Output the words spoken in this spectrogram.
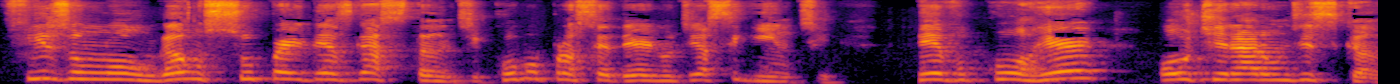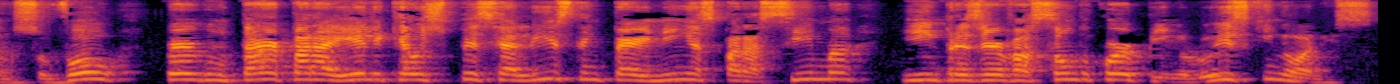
Fiz um longão super desgastante. Como proceder no dia seguinte? Devo correr ou tirar um descanso? Vou perguntar para ele, que é o especialista em perninhas para cima e em preservação do corpinho, Luiz Quinones.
